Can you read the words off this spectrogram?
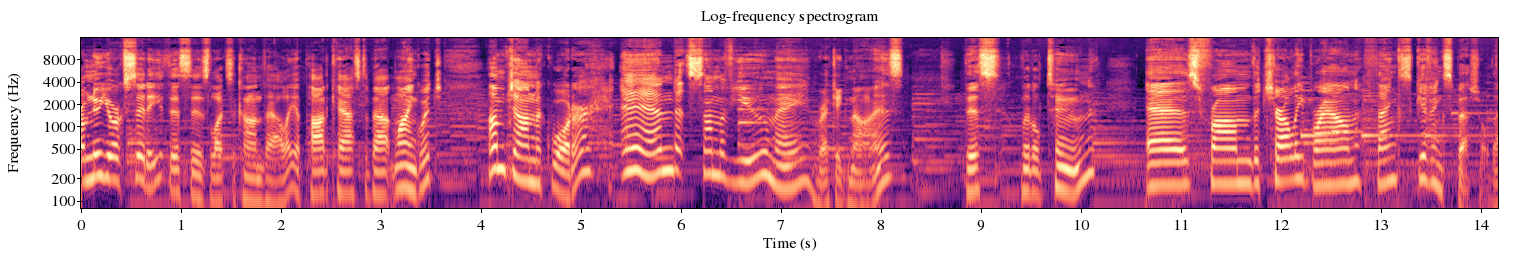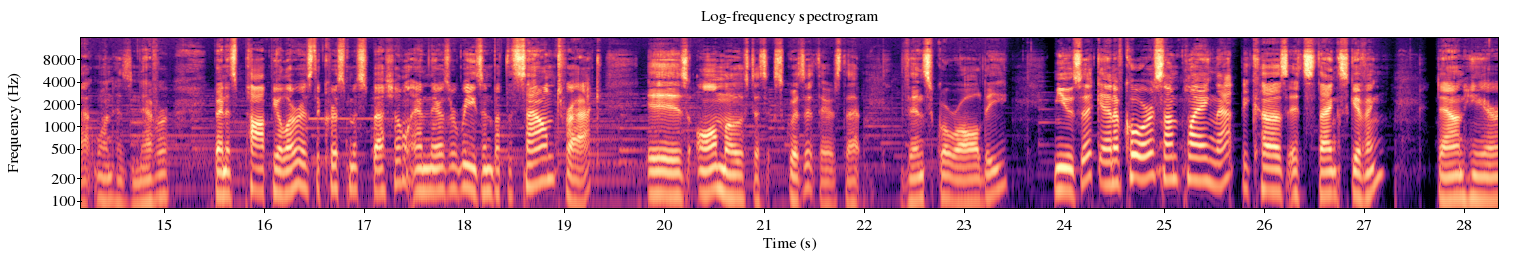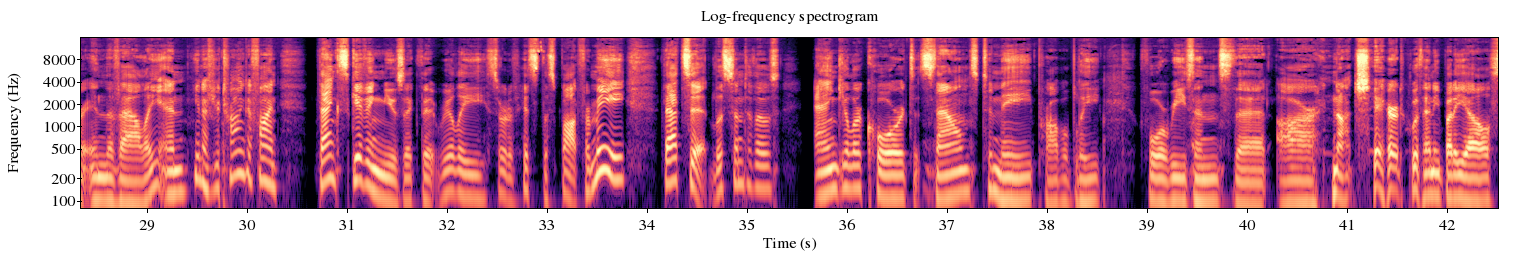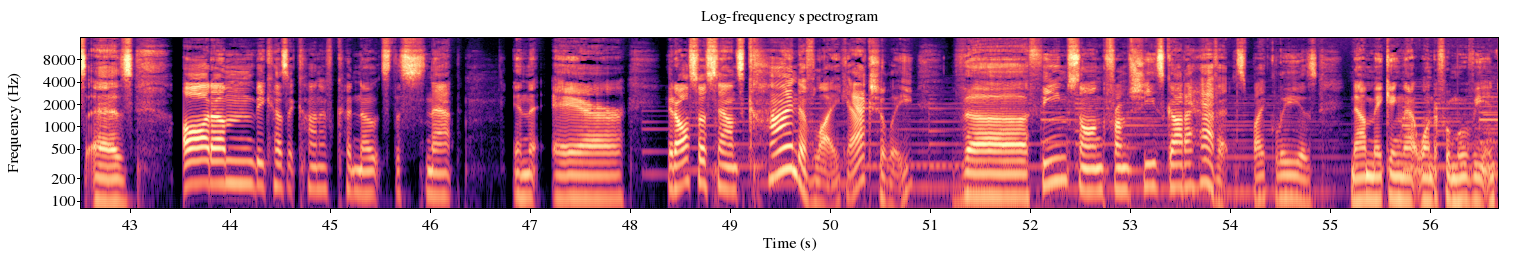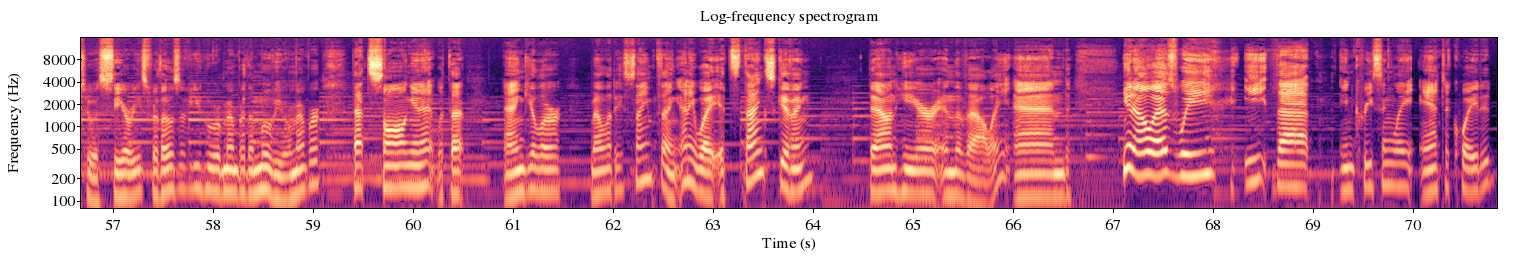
From New York City, this is Lexicon Valley, a podcast about language. I'm John McWhorter, and some of you may recognize this little tune as from the Charlie Brown Thanksgiving special. That one has never been as popular as the Christmas special, and there's a reason, but the soundtrack is almost as exquisite. There's that Vince Guaraldi music, and of course, I'm playing that because it's Thanksgiving down here in the valley. And, you know, if you're trying to find Thanksgiving music that really sort of hits the spot, for me, that's it. Listen to those angular chords. It sounds to me probably for reasons that are not shared with anybody else as autumn because it kind of connotes the snap in the air. It also sounds kind of like, actually, the theme song from She's Gotta Have It. Spike Lee is now making that wonderful movie into a series. For those of you who remember the movie, remember that song in it with that angular melody? Same thing. Anyway, it's Thanksgiving down here in the valley, and you know, as we eat that increasingly antiquated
